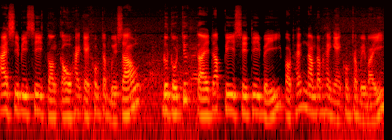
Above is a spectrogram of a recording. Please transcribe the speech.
ICBC toàn cầu 2016, được tổ chức tại Rapid City, Bỉ vào tháng 5 năm 2017.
